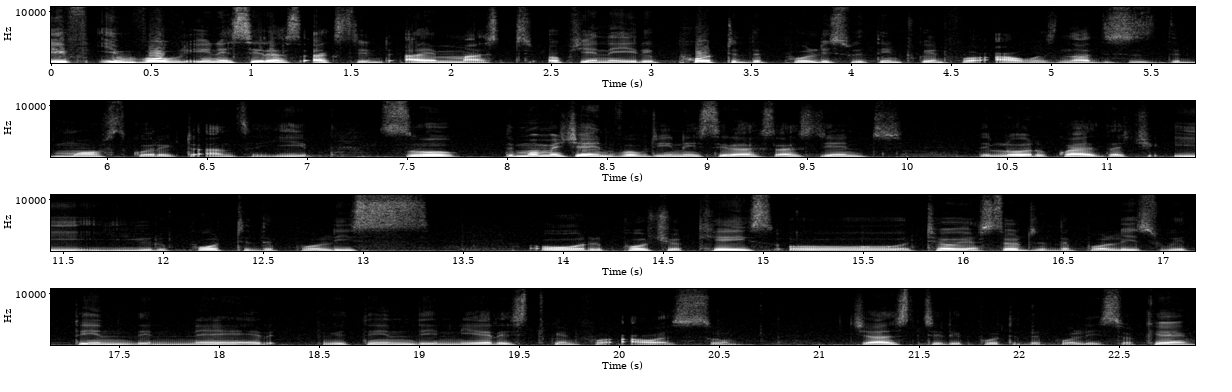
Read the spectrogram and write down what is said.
if involved in a serious accident i must option a report to the police within 24 hours. Now this is the most correct answer here. So the moment you're involved in a serious accident the law requires that you you report to the police or report your case or tell your story to the police within the near within the nearest 24 hours. So just to report to the police okay?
